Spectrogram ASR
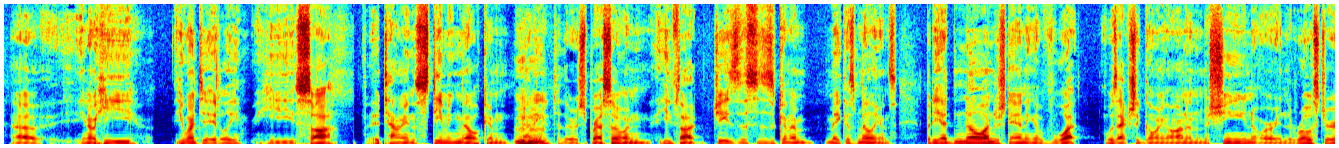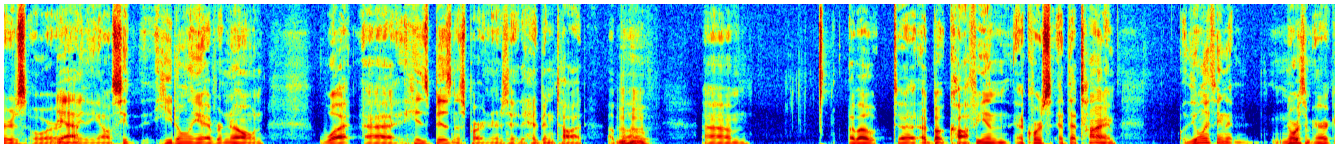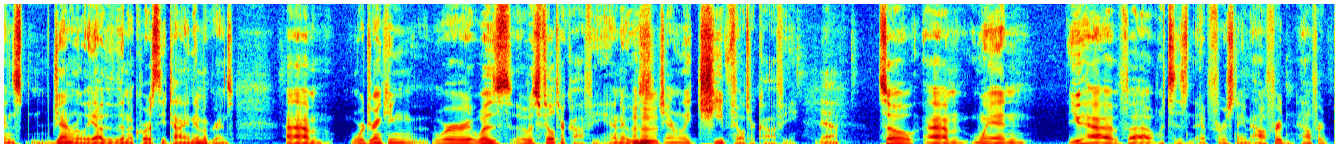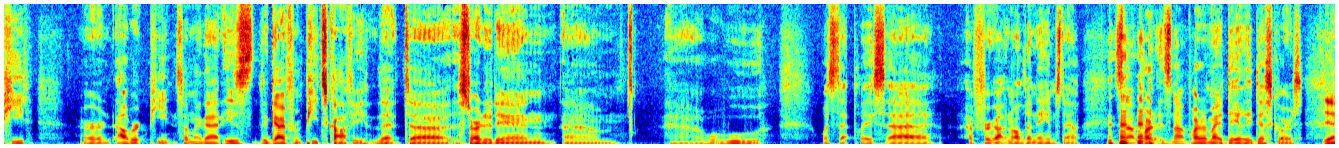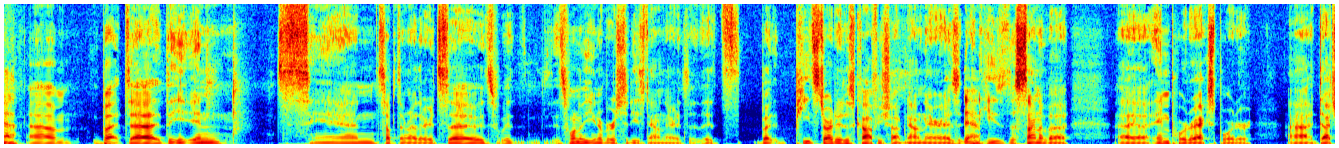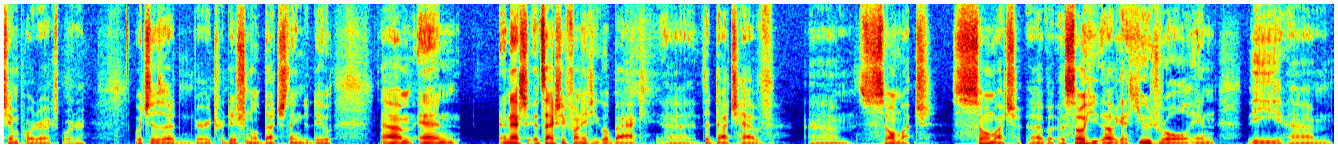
uh, you know, he he went to Italy. He saw Italians steaming milk and adding it to their espresso, and he thought, "Geez, this is going to make us millions." But he had no understanding of what was actually going on in the machine or in the roasters or Yeah. anything else. He, he'd only ever known what uh, his business partners had, had been taught about um, about uh, about coffee, and of course, at that time, the only thing that North Americans generally, other than of course the Italian immigrants, um, were drinking were was it was filter coffee, and it was generally cheap filter coffee. yeah, So um, when you have uh, what's his uh, first name, Alfred Alfred Peet or Albert Peet, something like that. He's the guy from Peet's Coffee that uh, started in um, uh, ooh, what's that place? Uh, I've forgotten all the names now. It's not part. it's not part of my daily discourse. yeah, Um, but uh, the in San something or other. It's uh, it's it's one of the universities down there. It's, it's but Peet started his coffee shop down there as Yeah. and he's the son of a, a importer exporter, uh, Dutch importer exporter, which is a very traditional Dutch thing to do. Um, and and actually, it's actually funny if you go back. Uh, the Dutch have um, so much, so much, of a, so hu- like a huge role in the um,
